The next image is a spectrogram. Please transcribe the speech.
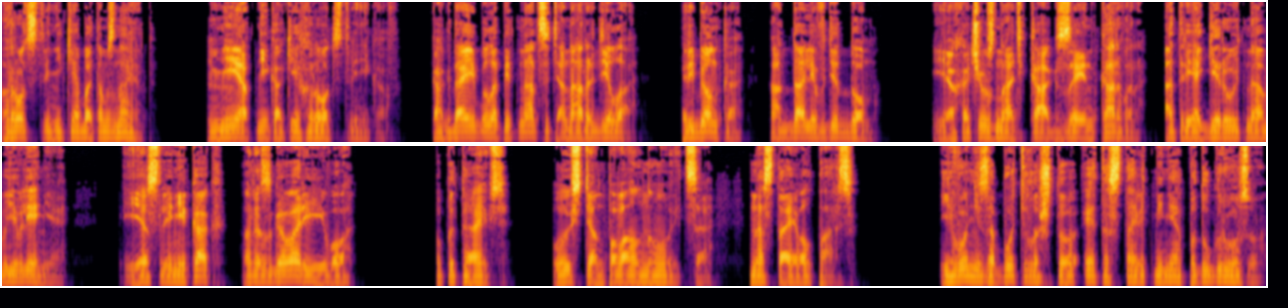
Родственники об этом знают? Нет никаких родственников. Когда ей было пятнадцать, она родила. Ребенка отдали в детдом. Я хочу знать, как Зейн Карвер отреагирует на объявление. Если никак, разговори его. Попытаюсь. Пусть он поволнуется, настаивал Парс. Его не заботило, что это ставит меня под угрозу.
